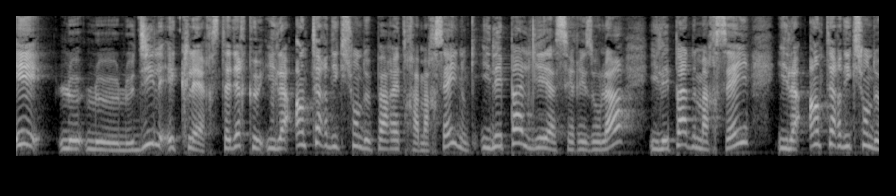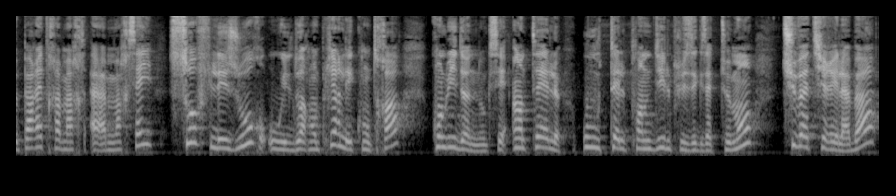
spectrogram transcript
Et le, deal est clair, c'est-à-dire qu'il a interdiction de paraître à Marseille, donc il n'est pas lié à ces réseaux-là, il n'est pas de Marseille, il a interdiction de paraître à, Marseille, sauf les jours où il doit remplir les contrats qu'on lui donne. Donc c'est un tel ou tel point de deal plus exactement, tu vas tirer là-bas,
